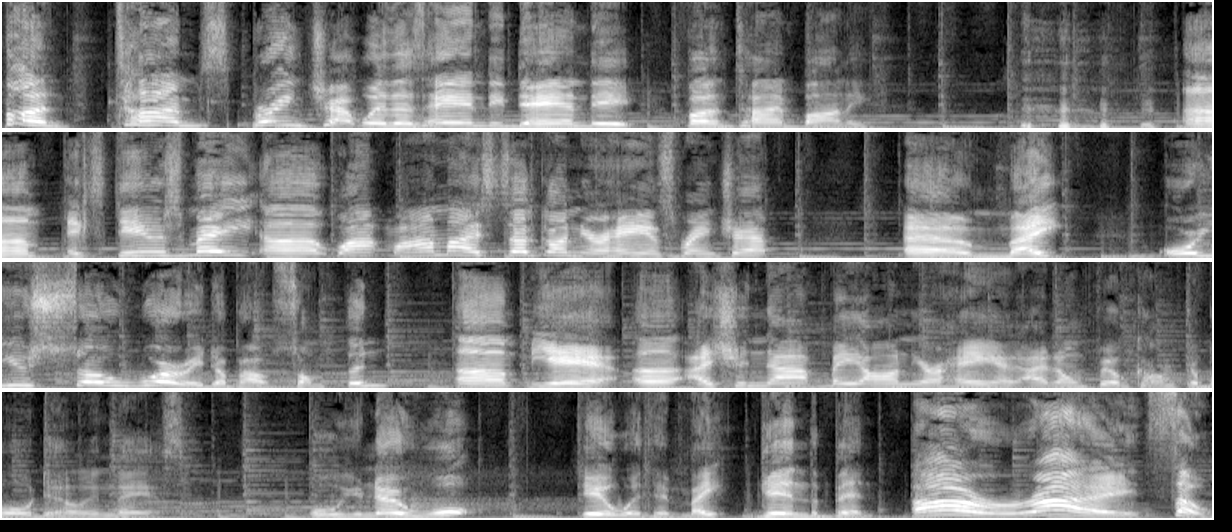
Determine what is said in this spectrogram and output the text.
Fun Time Springtrap with his handy dandy Fun Time Bonnie. um, excuse me, uh, why, why am I stuck on your hand, Springtrap? Uh, mate, are you so worried about something? Um, yeah, uh, I should not be on your hand. I don't feel comfortable doing this. Well, you know what? Deal with it, mate. Get in the bin. Alright, so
